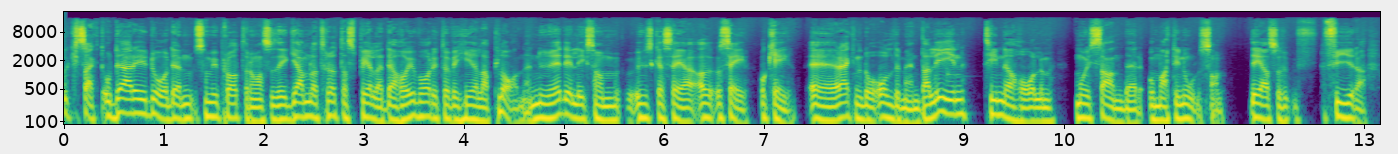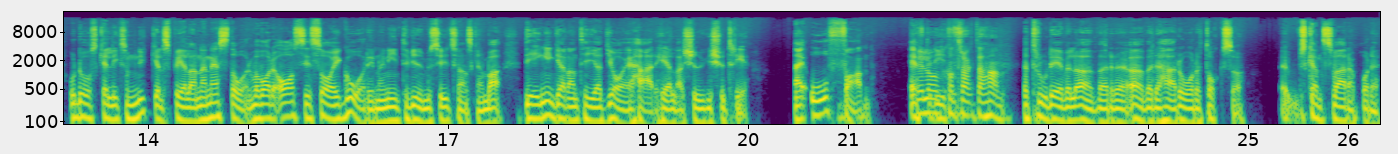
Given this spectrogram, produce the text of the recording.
exakt. Och där är ju då den som vi pratar om. Alltså det gamla trötta spelare. Det har ju varit över hela planen. Nu är det liksom, hur ska jag säga? Säg, okej, eh, räkna då åldermän. Dalin, Tinneholm, Moisander och Martin Olsson. Det är alltså fyra. Och då ska liksom nyckelspelarna nästa år. Vad var det AC sa igår i en intervju med Sydsvenskan? Bara, det är ingen garanti att jag är här hela 2023. Nej, åh fan. Hur Efter långt ditt- kontrakt har han? jag tror det är väl över, över det här året också. Jag ska inte svära på det.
